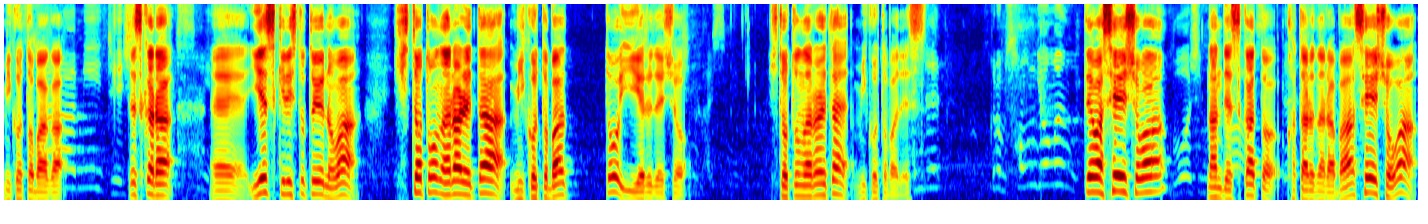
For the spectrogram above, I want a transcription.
御言葉が。ですから、えー、イエス・キリストというのは人となられた御言葉と言えるでしょう。人となられた御言葉です。では聖書は何ですかと語るならば聖書は、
